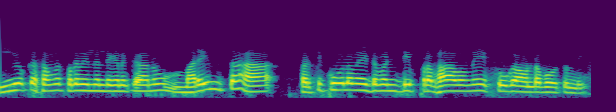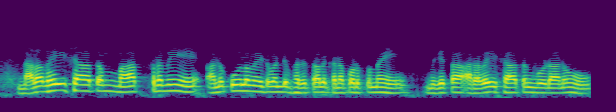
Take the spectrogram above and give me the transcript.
ఈ యొక్క సంవత్సరం ఏంటంటే కనుకను మరింత ప్రతికూలమైనటువంటి ప్రభావమే ఎక్కువగా ఉండబోతుంది. నలభై శాతం మాత్రమే అనుకూలమైనటువంటి ఫలితాలు కనపడుతున్నాయి. మిగతా అరవై శాతం కూడాను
